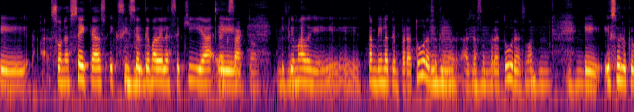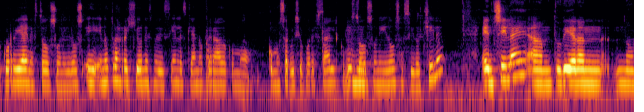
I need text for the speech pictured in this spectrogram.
eh, zonas secas, existe el tema de la sequía, eh, el tema de también la temperatura, se tienen altas temperaturas, ¿no? Eh, eso es lo que ocurría en Estados Unidos. en otras regiones me decían les que han operado como, como servicio forestal, como Estados Unidos, ha sido Chile. En Chile tuvieron, no,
